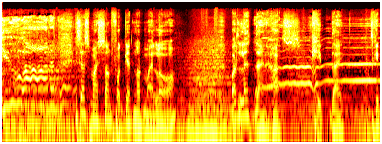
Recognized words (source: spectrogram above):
You are the. It says, My son, forget not my law, but let thine hearts keep thy keep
